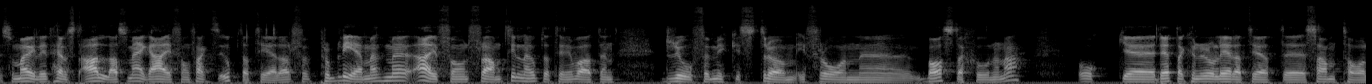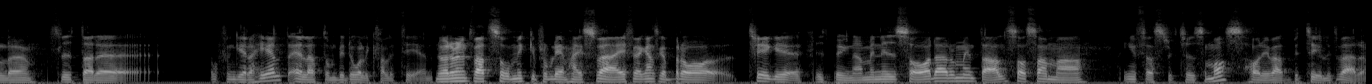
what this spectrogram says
som möjligt, helst alla som äger iPhone faktiskt uppdaterar. För problemet med iPhone fram till den här uppdateringen var att den drog för mycket ström ifrån eh, basstationerna. Och eh, detta kunde då leda till att eh, samtal eh, slutade och fungera helt eller att de blir dålig kvalitet. Nu har det väl inte varit så mycket problem här i Sverige för vi har ganska bra 3G-utbyggnad. Men i USA där de inte alls har samma infrastruktur som oss har det varit betydligt värre.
